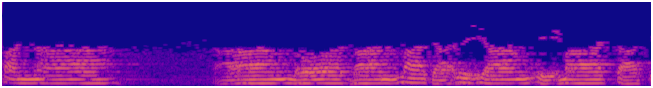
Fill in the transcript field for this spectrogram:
ปันนาอังโลธรรมจริยังอิมาสเก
